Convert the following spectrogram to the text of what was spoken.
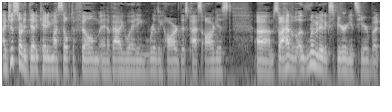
I just started dedicating myself to film and evaluating really hard this past August. Um, so I have a, a, limited experience here, but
